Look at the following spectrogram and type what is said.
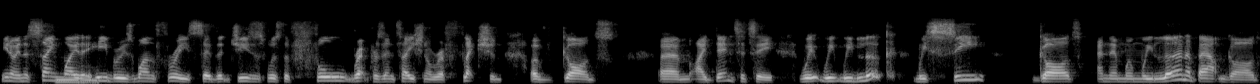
You know, in the same way that mm. Hebrews 1 3 said that Jesus was the full representation or reflection of God's um, identity. We, we, we look, we see God. And then when we learn about God,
